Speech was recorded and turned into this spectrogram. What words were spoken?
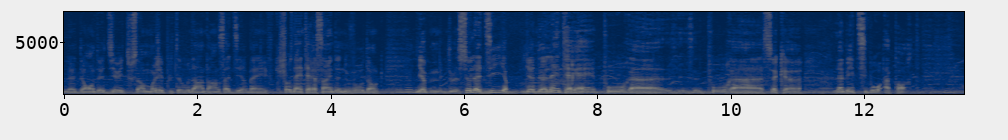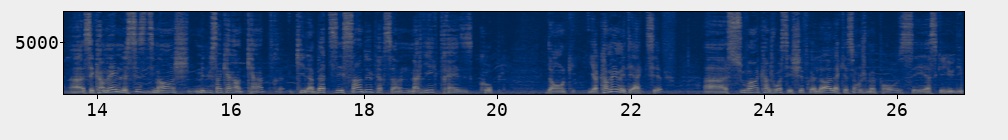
le don de Dieu et tout ça. Moi, j'ai plutôt tendance à dire ben, quelque chose d'intéressant et de nouveau. Donc, il y a- de- cela dit, il y a, il y a de l'intérêt pour, euh, pour euh, ce que l'abbé Thibault apporte. Euh, c'est quand même le 6 dimanche 1844 qu'il a baptisé 102 personnes, marié 13 couples. Donc, il a quand même été actif. Souvent, quand je vois ces chiffres-là, la question que je me pose, c'est est-ce qu'il y a eu des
